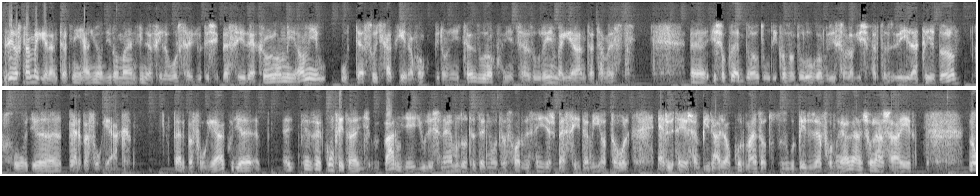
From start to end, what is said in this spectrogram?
Ezért aztán megjelentett néhány olyan írományt mindenféle országgyűlési beszédekről, ami, ami úgy tesz, hogy hát kérem, ha papíron nincs cenzúra, akkor nincs cenzúra, én megjelentetem ezt. És akkor ebből adódik az a dolog, ami viszonylag ismert az ő életéből, hogy perbe fogják perbe fogják. Ugye egy, ez konkrétan egy vármegyei gyűlésen elmondott 1834-es beszéde miatt, ahol erőteljesen bírálja a kormányzatot az úrbéli reform elgáncsolásáért. No,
